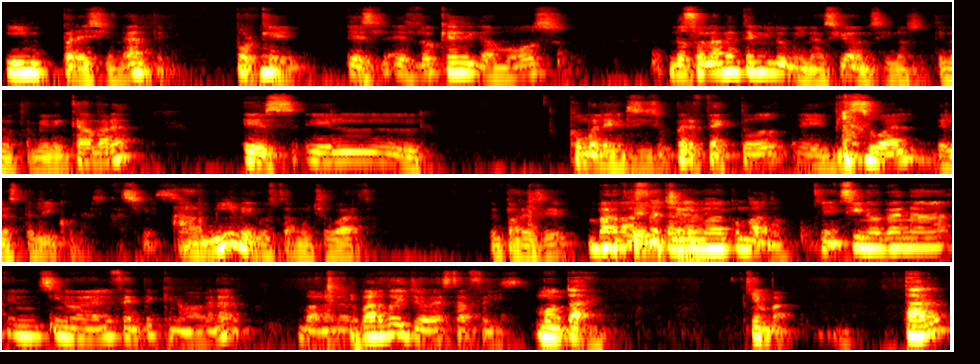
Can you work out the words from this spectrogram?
impresionante, porque es, es lo que digamos, no solamente en iluminación, sino, sino también en cámara, es el como el ejercicio perfecto eh, visual de las películas. Así es. A mí me gusta mucho Bardo. Me parece Bardo está también chévere. me voy con Bardo. Sí. Si no gana si novedad en el frente, que no va a ganar, va a ganar Bardo y yo voy a estar feliz. Montaje. ¿Quién va? Tar.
